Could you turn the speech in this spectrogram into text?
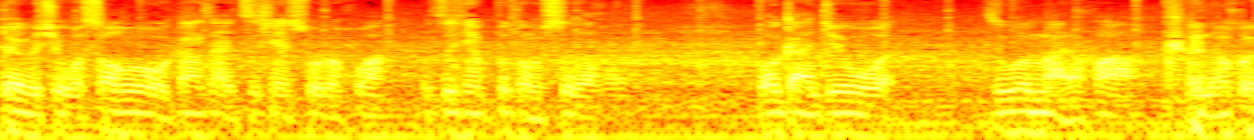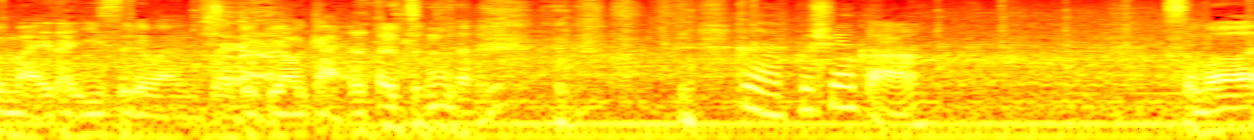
对不起，我收回我刚才之前说的话，我之前不懂事的话，我感觉我如果买的话，可能会买一台一四六 M 三，就不要改了，真的。对啊，不需要改啊。什么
